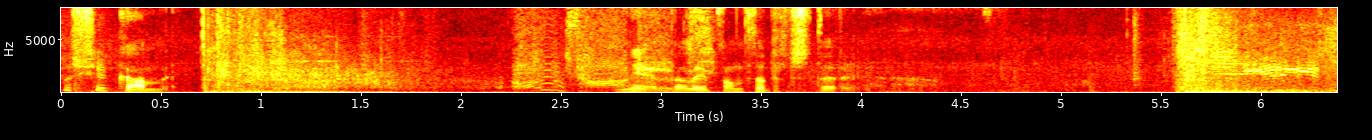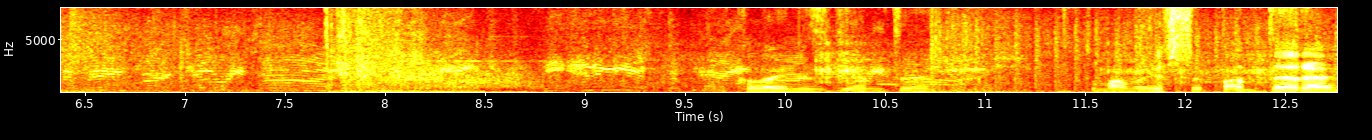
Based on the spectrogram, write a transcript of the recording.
To siekamy. Nie, dalej pancer 4. Kolejny zdjęty. Tu mamy jeszcze panterę,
